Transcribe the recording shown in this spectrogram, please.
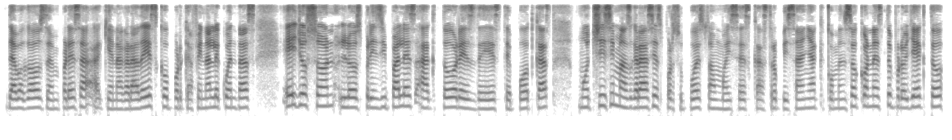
de Abogados de Empresa, a quien agradezco porque a final de cuentas ellos son los principales actores de este podcast. Muchísimas gracias, por supuesto, a Moisés Castro Pizaña, que comenzó con este proyecto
